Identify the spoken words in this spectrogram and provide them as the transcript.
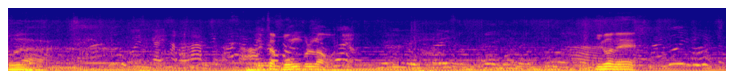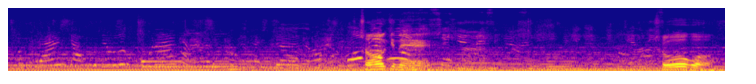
우와. 일단 몽블랑 어디야? 이거네. 저기네. 저거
